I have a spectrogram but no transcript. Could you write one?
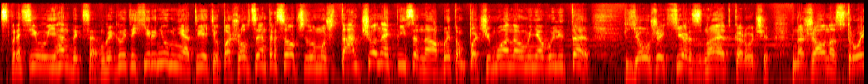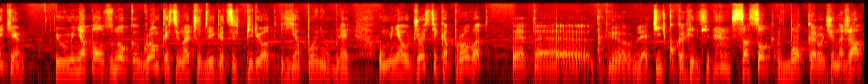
Спросил у Яндекса, он какую-то херню мне ответил, пошел в центр сообщества, может там что написано об этом, почему она у меня вылетает? Я уже хер знает, короче. Нажал настройки, и у меня ползнок громкости начал двигаться вперед. И я понял, блядь, у меня у джойстика провод это, бля, титьку, как сосок в бок, короче, нажал.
